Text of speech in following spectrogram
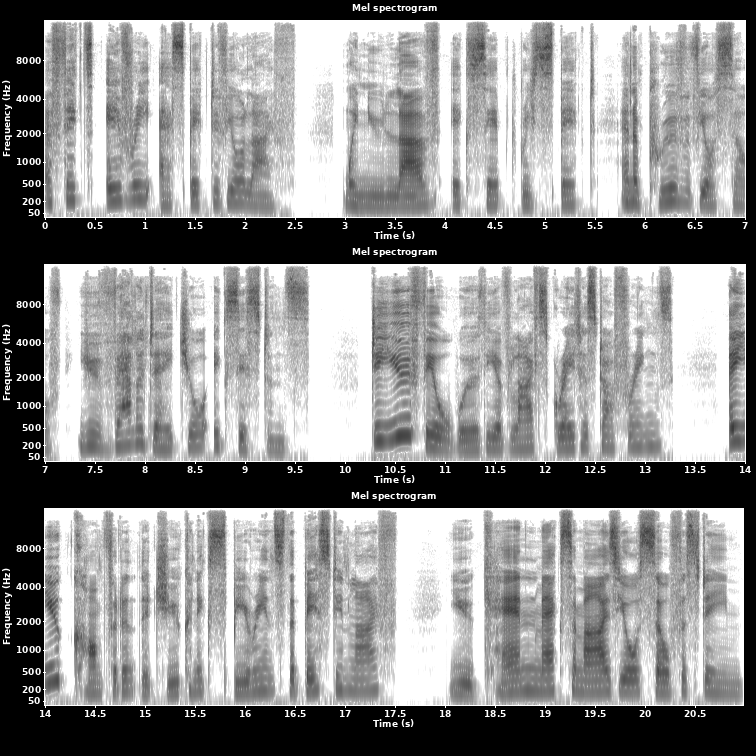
affects every aspect of your life. When you love, accept, respect, and approve of yourself, you validate your existence. Do you feel worthy of life's greatest offerings? Are you confident that you can experience the best in life? You can maximize your self esteem.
